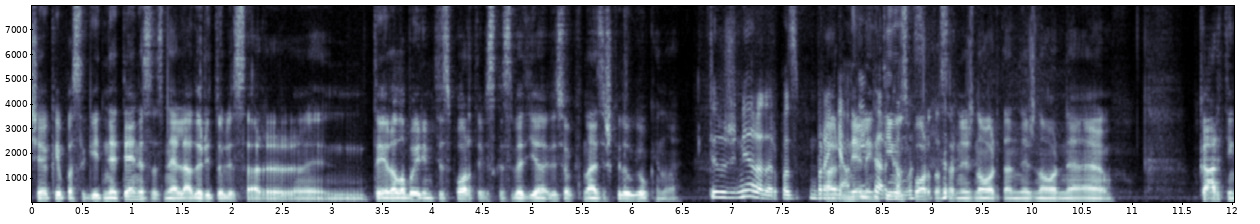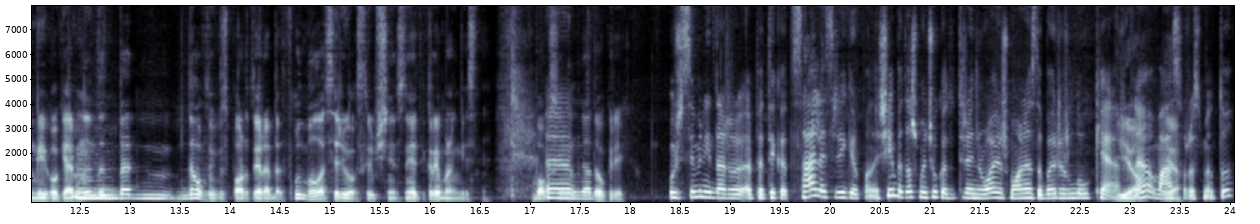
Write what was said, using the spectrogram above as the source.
čia kaip pasakyti, ne tenisas, ne ledo rytulis, ar tai yra labai rimti sportai, viskas, bet jie tiesiog finansiškai daugiau kainuoja. Tai žodžiu, nėra dar pats brangiausias. ne lenktynių sportas, ar nežinau, ar ten, nežinau, ar ne kartingai kokie, mm -hmm. nu, bet daug tokių sportų yra, bet futbolas ir jau krepšinis, nu, jie tikrai brangesni. Boksui E, nedaug reikia. Užsiminiai dar apie tai, kad salės reikia ir panašiai, bet aš mačiau, kad tu treniruoji žmonės dabar ir laukia, Jo, ne, jo. vasaros metu.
